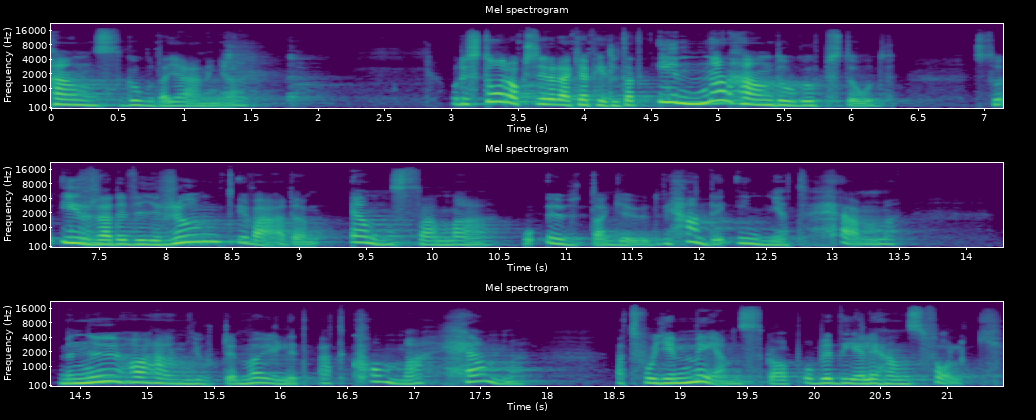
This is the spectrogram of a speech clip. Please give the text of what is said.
hans goda gärningar. Och Det står också i det där kapitlet att innan han dog och uppstod så irrade vi runt i världen ensamma och utan Gud. Vi hade inget hem. Men nu har han gjort det möjligt att komma hem att få gemenskap och bli del i hans folk.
